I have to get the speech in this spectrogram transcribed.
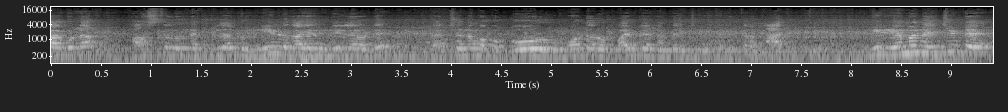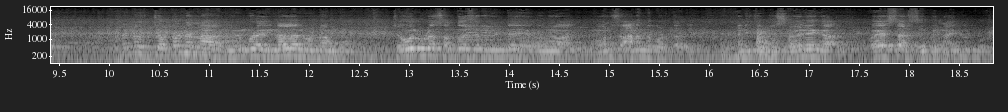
కాకుండా హాస్టల్ ఉన్న పిల్లలకు నీళ్ళు తాగే నీళ్ళు ఏమంటే తక్షణం ఒక బోరు మోటారు పైప్ లైన్ అంతా ఇచ్చింది. ఇక్కడ నాది. మీరు ఏమన్నా ఇచ్చింటే నన్ను చెప్పండి అన్న మేము కూడా వినాలని ఉన్నాము. చెవులు కూడా సంతోషం ఉంటే కొంచెం మనసు ఆనందపడతాయి అని చెప్పి సవినయంగా వైఎస్ఆర్సీపీ నాయకులు కూడా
